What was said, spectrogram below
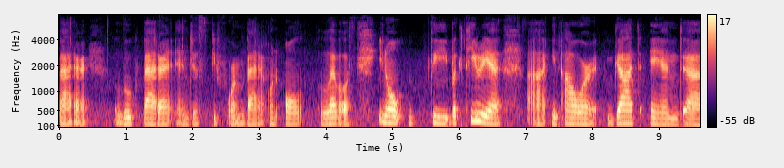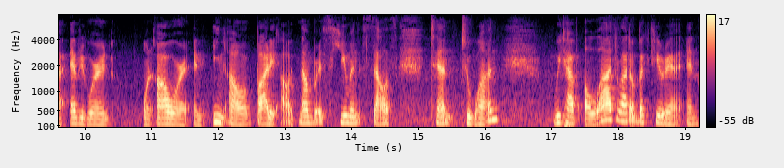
better, look better, and just perform better on all levels. You know, the bacteria uh, in our gut and uh, everywhere on our and in our body outnumbers human cells 10 to 1 we have a lot a lot of bacteria and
